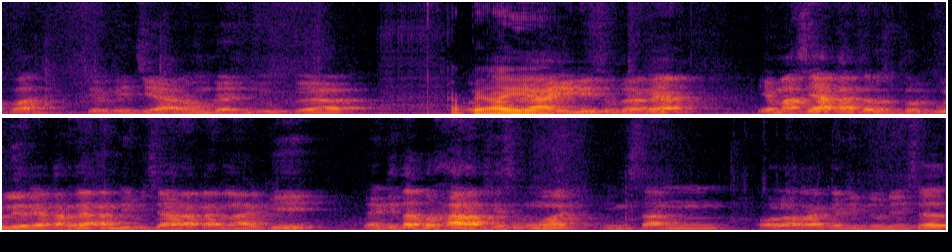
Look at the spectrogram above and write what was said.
apa PB Jarum dan juga KPI ya? ini sebenarnya ya masih akan terus bergulir ya karena akan dibicarakan lagi. Dan kita berharap sih semua insan olahraga di Indonesia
